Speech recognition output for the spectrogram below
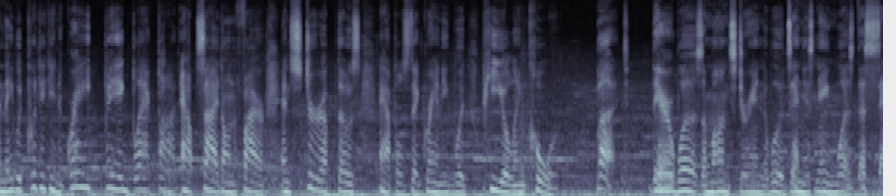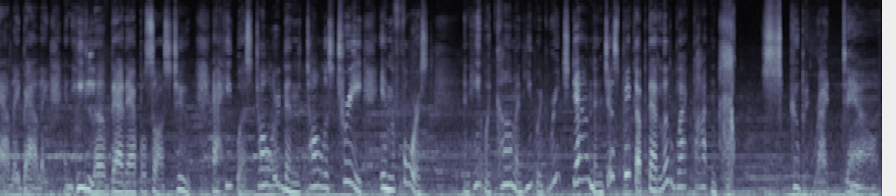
and they would put it in a great big black pot outside on the fire and stir up those apples that Granny would peel and core. But there was a monster in the woods, and his name was the Sally Bally, and he loved that applesauce too. Now, he was taller than the tallest tree in the forest, and he would come and he would reach down and just pick up that little black pot and scoop it right down.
